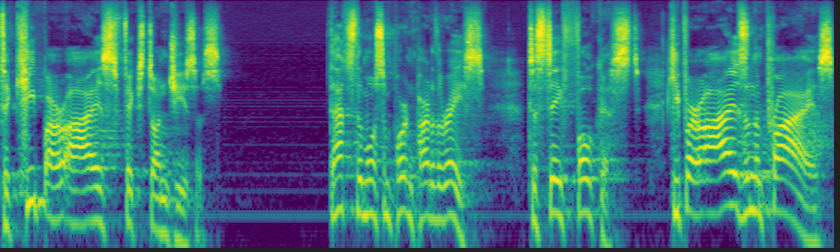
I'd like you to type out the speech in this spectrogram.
to keep our eyes fixed on Jesus. That's the most important part of the race, to stay focused, keep our eyes on the prize.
